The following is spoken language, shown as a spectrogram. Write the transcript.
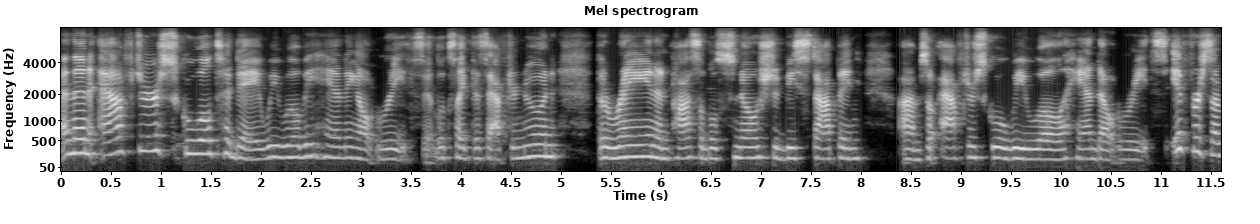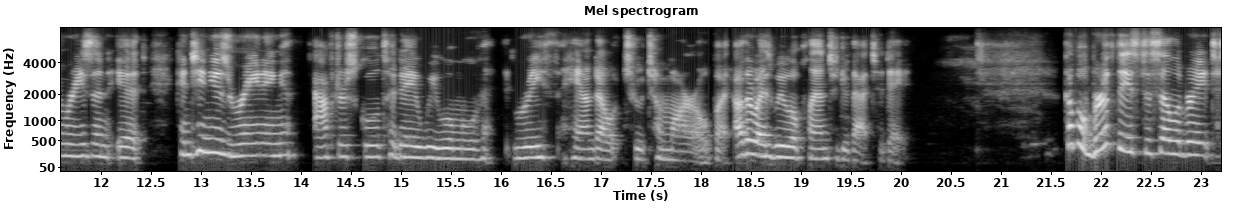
And then after school today, we will be handing out wreaths. It looks like this afternoon the rain and possible snow should be stopping. Um, so after school, we will hand out wreaths. If for some reason it continues raining after school today, we will move wreath handout to tomorrow. But otherwise, we will plan to do that today couple birthdays to celebrate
